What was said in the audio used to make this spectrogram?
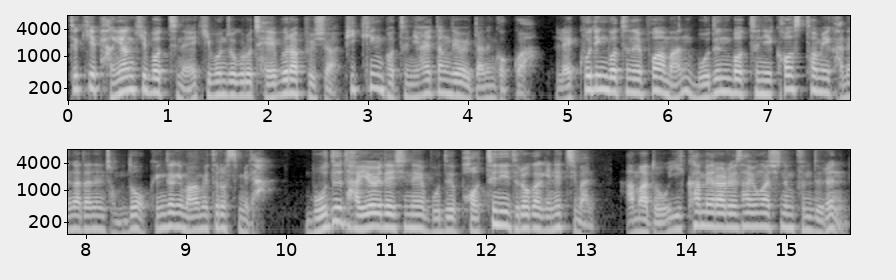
특히 방향키 버튼에 기본적으로 제브라 표시와 피킹 버튼이 할당되어 있다는 것과 레코딩 버튼을 포함한 모든 버튼이 커스텀이 가능하다는 점도 굉장히 마음에 들었습니다. 모드 다이얼 대신에 모드 버튼이 들어가긴 했지만 아마도 이 카메라를 사용하시는 분들은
